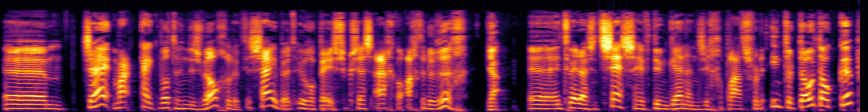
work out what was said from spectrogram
Ehm, zij, maar kijk, wat hun dus wel gelukt is, zij hebben het Europees succes eigenlijk al achter de rug. Ja. In 2006 heeft Dungannon zich geplaatst voor de Intertoto Cup.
